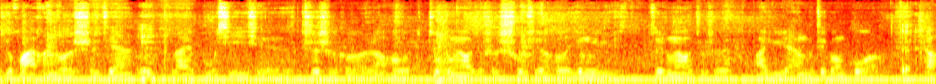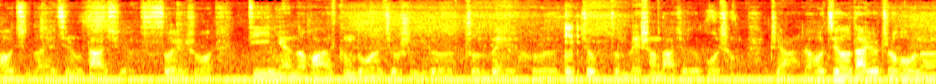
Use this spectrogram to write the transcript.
就花很多的时间来补习一些知识课，然后最重要就是数学和英语。最重要就是把语言这关过了，对，然后去来进入大学。所以说，第一年的话，更多的就是一个准备和就准备上大学的过程。这样，然后进了大学之后呢，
